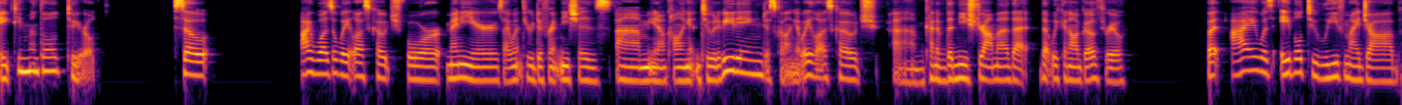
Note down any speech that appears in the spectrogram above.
18 month old, two year old. So I was a weight loss coach for many years. I went through different niches, um, you know, calling it intuitive eating, just calling it weight loss coach, um, kind of the niche drama that that we can all go through. But I was able to leave my job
